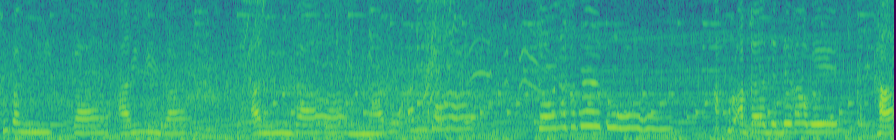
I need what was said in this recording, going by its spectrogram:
수강이니까 아닌가 안가 나도 안가 저 녀석들도 앞으로 안 가는데 내가 왜 가?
